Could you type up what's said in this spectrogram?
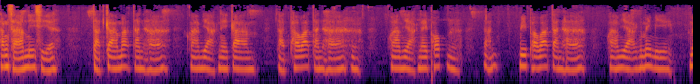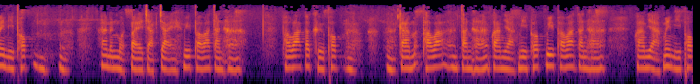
ทั้งสามนี้เสีย ตัดกามตัณหา ความอยากในกาม ตัดภาวะตัณหา ความอยากในภพตัดวิภาวะตัณหา ความอยากไม่มีไม่มีภพให้มันหมดไปจากใจวิภาวะตัณหา ภาวะก็คือภพการภาวะตัณหา ความอยากมีภพวิภาวะตัณหา ความอยากไม่มีภพ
